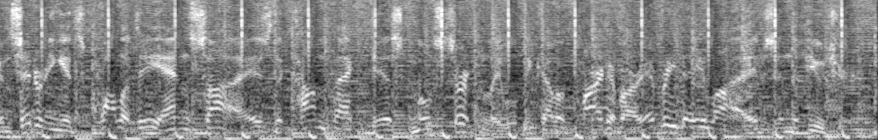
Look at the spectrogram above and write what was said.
Considering its quality and size, the compact disc most certainly will become a part of our everyday lives in the future.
